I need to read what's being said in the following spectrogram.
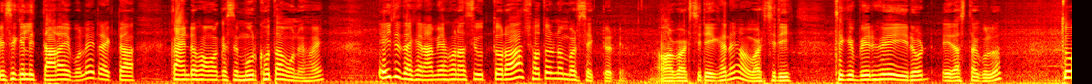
বেসিক্যালি তারাই বলে। এটা একটা কাইন্ড অফ আমার কাছে মূর্খতা মনে হয়। এই যে দেখেন, আমি এখন আছি উত্তরা, সতেরো নম্বর সেক্টরে আমার ভার্সিটি এখানে, আমার ভার্সিটি থেকে বের হয়ে এই রোড এই রাস্তাগুলো। তো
